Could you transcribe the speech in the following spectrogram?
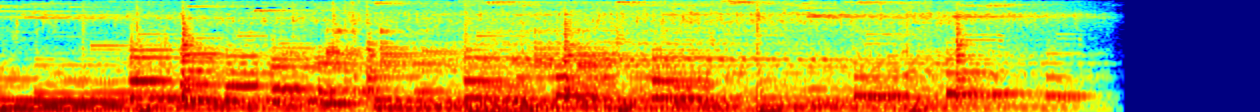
Bye.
